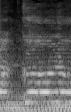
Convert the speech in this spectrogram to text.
Not gonna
